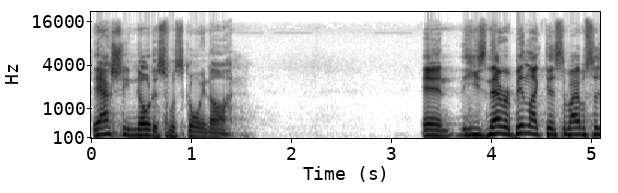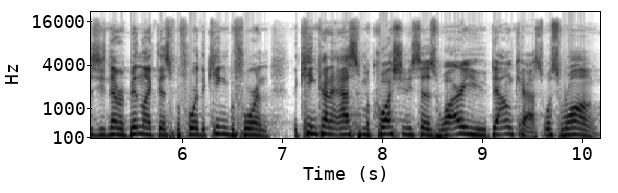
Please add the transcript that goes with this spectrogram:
they actually notice what's going on. And he's never been like this. The Bible says he's never been like this before the king before. And the king kind of asks him a question. He says, Why are you downcast? What's wrong?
